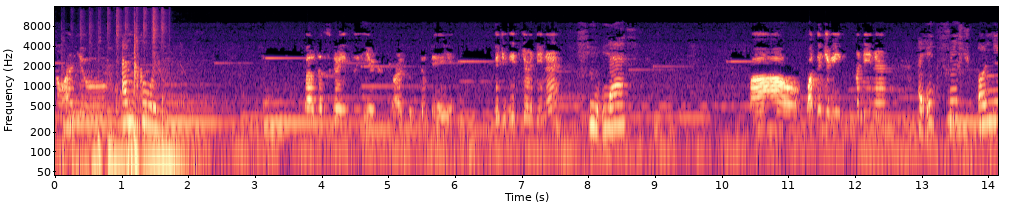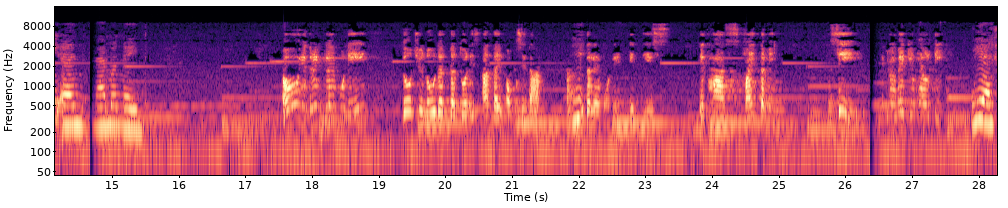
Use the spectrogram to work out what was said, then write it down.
How are you? I'm good. Well, that's great to hear you are good today. Did you eat your dinner? Yes, Wow. What did you eat for dinner? I eat fish only and lemonade. Oh, you drink lemonade? Don't you know that that one is antioxidant? Ye- The lemonade. It is. It has vitamin C. It will make you healthy. Yes,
